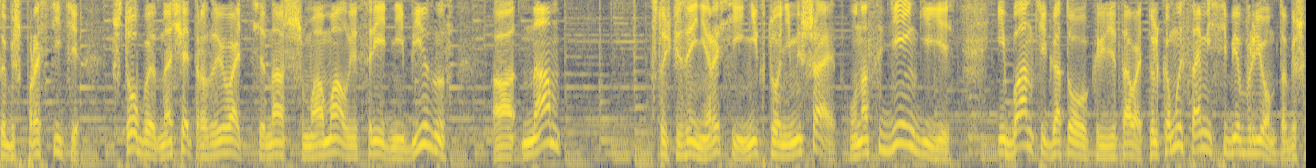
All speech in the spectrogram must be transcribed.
то бишь, простите, чтобы начать развивать наш малый и средний бизнес, а, нам с точки зрения России никто не мешает. У нас и деньги есть, и банки готовы кредитовать. Только мы сами себе врем. То бишь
